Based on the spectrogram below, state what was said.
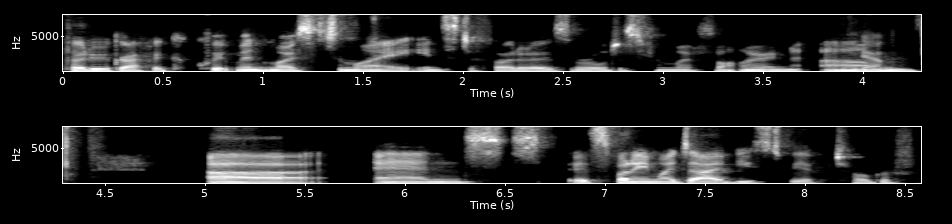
photographic equipment. Most of my Insta photos are all just from my phone. Um, yeah. uh, and it's funny, my dad used to be a photographer,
